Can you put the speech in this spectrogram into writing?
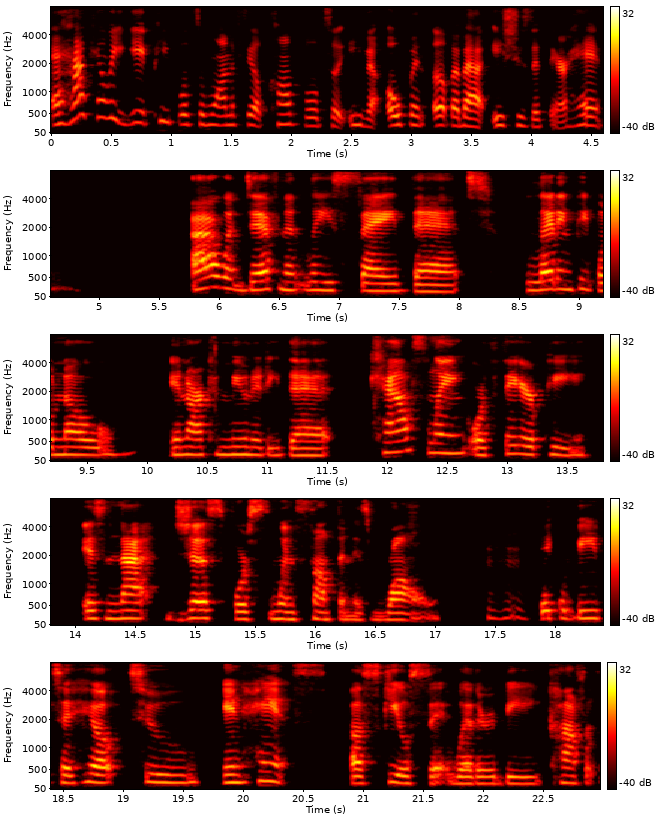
And how can we get people to want to feel comfortable to even open up about issues that they're having? I would definitely say that letting people know in our community that counseling or therapy is not just for when something is wrong. Mm-hmm. It could be to help to enhance a skill set, whether it be conflict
